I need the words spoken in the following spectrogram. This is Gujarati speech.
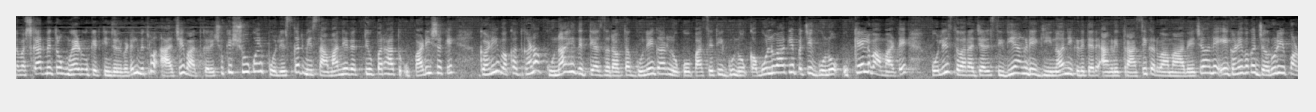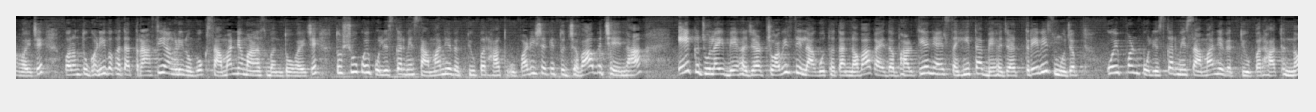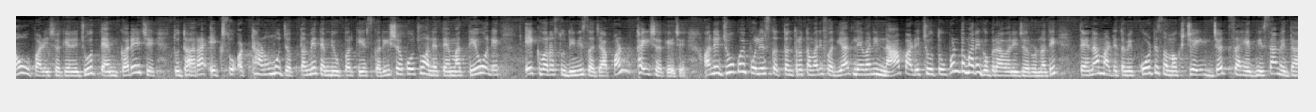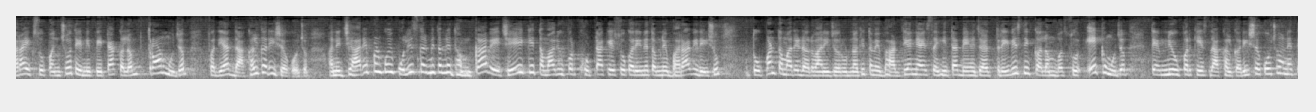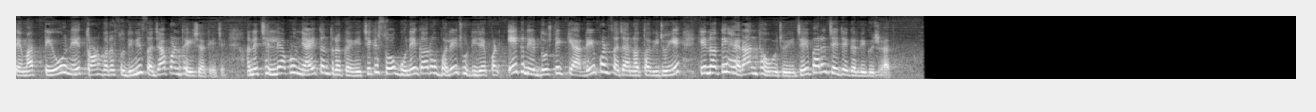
નમસ્કાર મિત્રો, હું એડવોકેટ કિંજલ પટેલ. મિત્રો, આજે વાત કરીશું કે શું કોઈ પોલીસકર્મી સામાન્ય વ્યક્તિ ઉપર હાથ ઉપાડી શકે? ઘણી વખત ઘણા ગુનાહિત ઇતિહાસ ધરાવતા ગુનેગાર લોકો પાસેથી ગુનો કબૂલવા કે પછી ગુનો ઉકેલવા માટે પોલીસ દ્વારા જ્યારે સીધી આંગળી ઘી ન નીકળે ત્યારે આંગળી ત્રાસી કરવામાં આવે છે અને એ ઘણી વખત જરૂરી પણ હોય છે. પરંતુ ઘણી વખત આ ત્રાસી આંગળીનો ભોગ સામાન્ય માણસ બનતો હોય છે. તો શું કોઈ પોલીસકર્મી સામાન્ય વ્યક્તિ ઉપર હાથ ઉપાડી શકે? તો જવાબ છે ના. એક જુલાઈ બે હજાર ચોવીસથી લાગુ થતા નવા કાયદા ભારતીય ન્યાય સંહિતા બે હજાર ત્રેવીસ મુજબ કોઈ પણ પોલીસકર્મી સામાન્ય વ્યક્તિ ઉપર હાથ ન ઉપાડી શકે અને જો તેમ કરે છે, તો ધારા એકસો અઠ્ઠાણું મુજબ તમે તેમની ઉપર કેસ કરી શકો છો અને તેમાં તેઓને એક વર્ષ સુધીની સજા પણ થઈ શકે છે. અને જો કોઈ પોલીસ તંત્ર તમારી ફરિયાદ લેવાની ના પાડે છો, તો પણ તમારે ગભરાવાની જરૂર નથી. તેના માટે તમે કોર્ટ સમક્ષ જઈ જજ સાહેબની સામે ધારા એકસો પંચોતેરની પેટા કલમ ત્રણ મુજબ ફરિયાદ દાખલ કરી શકો છો. અને જ્યારે પણ કોઈ પોલીસ કર્મી તમને ધમકાવે છે કે તમારી ઉપર ખોટા કેસો કરીને તમને ભરાવી દઈશું, તો પણ તમારે ડરવાની જરૂર નથી. તમે ભારતીય ન્યાય સંહિતા બે હજાર ત્રેવીસની કલમ બસો એક મુજબ તેમની ઉપર કેસ દાખલ કરી શકો છો અને તેમાં તેઓને ત્રણ વર્ષ સુધીની સજા પણ થઈ શકે છે. અને છેલ્લે આપણું ન્યાયતંત્ર કહે છે કે સો ગુનેગારો ભલે છૂટી જાય, પણ એક નિર્દોષને ક્યારેય પણ સજા ન થવી જોઈએ કે ન તે હેરાન થવો જોઈએ. જય ભારત, જય જય ગરવી ગુજરાત.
